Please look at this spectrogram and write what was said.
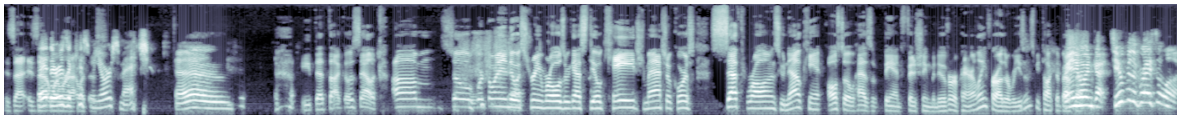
is that is that Hey, there where is we're a at with kiss me this? yours match. Um, Eat that taco salad. Um, so we're going into Extreme Rules. We got a steel cage match, of course. Seth Rollins, who now can't, also has a banned finishing maneuver apparently for other reasons. We talked about Randy that. Got two for the price of one.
